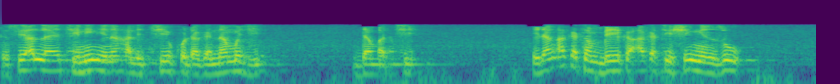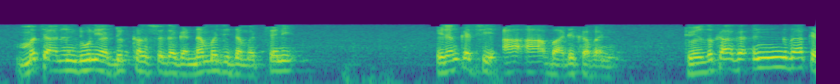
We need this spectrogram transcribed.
To sai Allah ya ce ni ne na halicce ku daga namiji da mace. Idan aka tambaye ka aka ce shin yanzu mutanen duniya dukkan su daga namiji da mace ne? Idan ka ce a'a ba duka ba ne. To yanzu kaga in za ka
